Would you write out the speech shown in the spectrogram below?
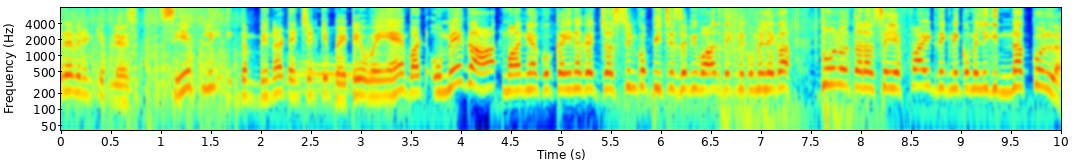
रेवेनेंट के प्लेयर्स सेफली एकदम बिना टेंशन के बैठे हुए हैं बट ओमेगा मानिया को कहीं ना कहीं जस्टिन को पीछे से भी वार देखने को मिलेगा। दोनों तरफ़ से ये फाइट देखने को मिलेगी। नकुल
